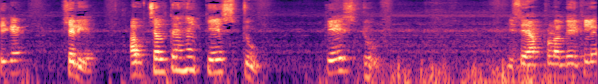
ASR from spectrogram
ठीक है? चलिए, अब चलते हैं केस टू केस टू इसे आप थोड़ा देख ले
